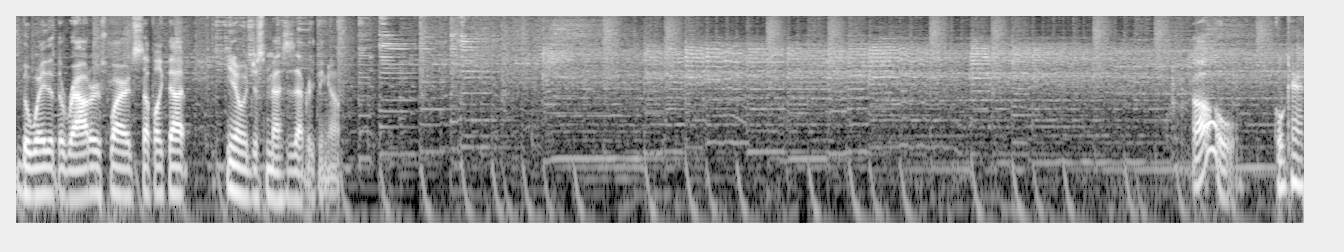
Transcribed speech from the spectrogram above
the way that the router is wired, stuff like that. You know, it just messes everything up. Oh, Okay.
